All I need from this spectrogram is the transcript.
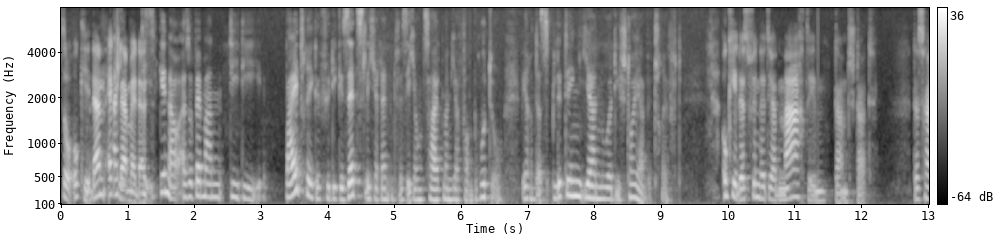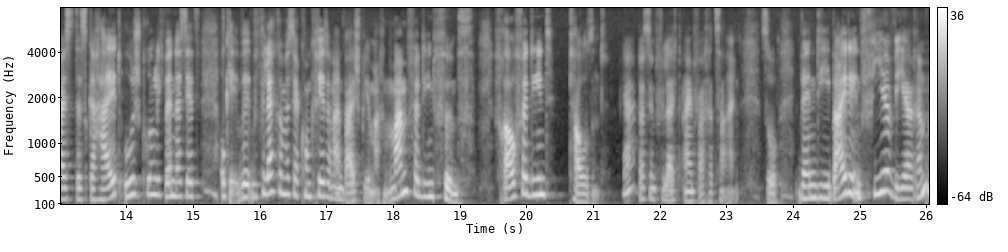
So, okay, dann erklär also mir das. Die, genau, also wenn man die, die Beiträge für die gesetzliche Rentenversicherung zahlt man ja vom Brutto, während das Splitting ja nur die Steuer betrifft. Okay, das findet ja nach dem dann statt. Das heißt, das Gehalt ursprünglich, wenn das jetzt, okay, vielleicht können wir es ja konkret an einem Beispiel machen. Mann verdient fünf, Frau verdient tausend. Ja, das sind vielleicht einfache Zahlen. So, wenn die beide in vier wären,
